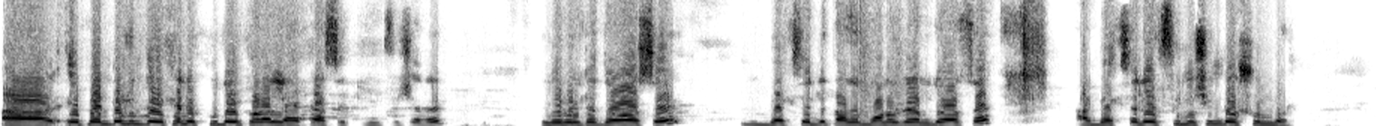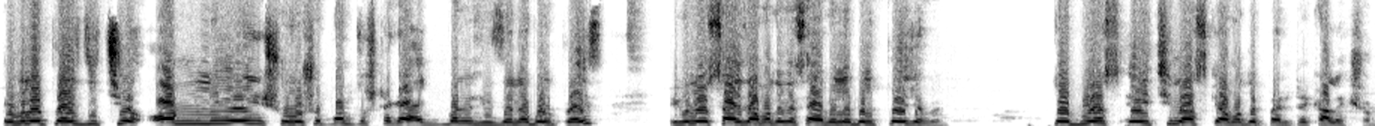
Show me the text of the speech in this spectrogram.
আর এই প্যান্টটা কিন্তু এখানে খুদাই করা লেখা আছে কিংফিশারের লেভেলটা দেওয়া আছে। ব্যাক সাইডে তাদের মনোগ্রাম দেওয়া আছে। আর ব্যাক সাইডের ফিনিশিংটাও সুন্দর। এগুলোর প্রাইস দিচ্ছে অনলি এই ষোলোশো পঞ্চাশ টাকা, একবারে রিজনেবল প্রাইস এগুলোর সাইজ আমাদের কাছে অ্যাভেলেবেল পেয়ে যাবেন। তো বিয়াস এই ছিল আজকে আমাদের প্যান্টের কালেকশন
